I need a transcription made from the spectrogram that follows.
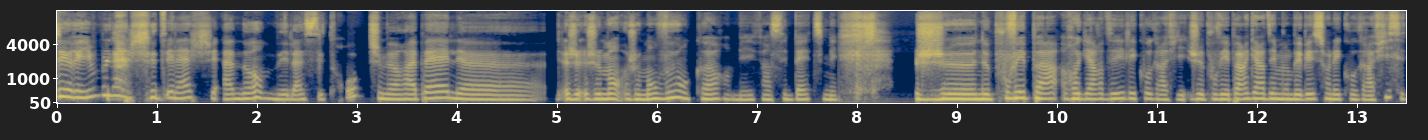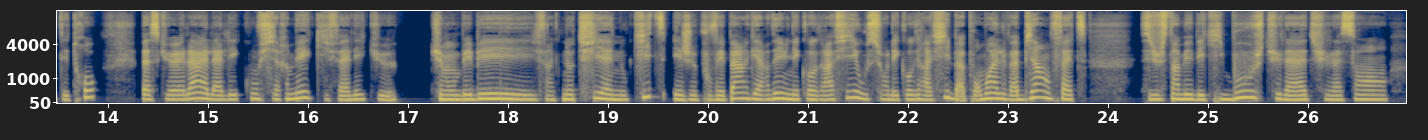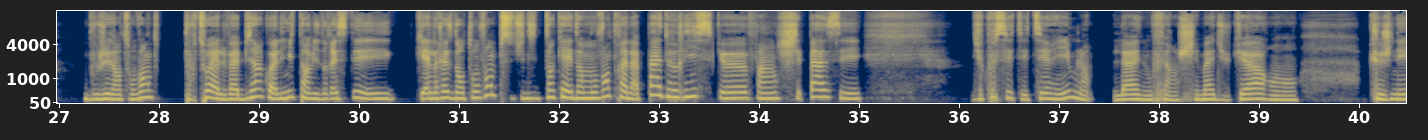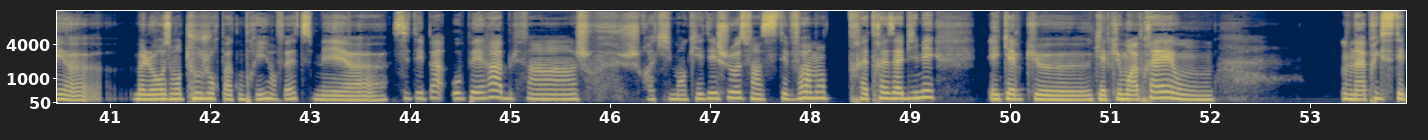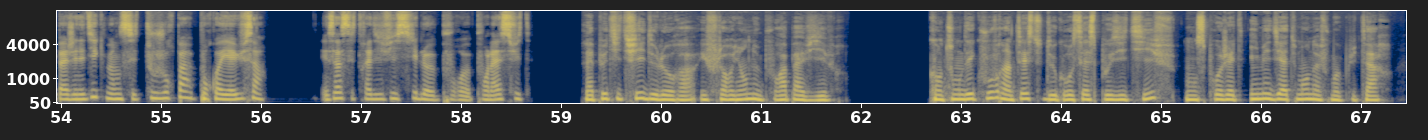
terrible. J'étais là, je suis ah non, mais là c'est trop. Je me rappelle, euh, je, je m'en veux encore, mais enfin c'est bête, mais je ne pouvais pas regarder l'échographie. Je ne pouvais pas regarder mon bébé sur l'échographie, c'était trop. Parce que là, elle allait confirmer qu'il fallait que, que mon bébé, enfin, que notre fille, elle nous quitte et je ne pouvais pas regarder une échographie ou sur l'échographie, bah, pour moi, elle va bien, en fait. C'est juste un bébé qui bouge, tu la, tu la sens bouger dans ton ventre. Pour toi, elle va bien, quoi. limite, t'as envie de rester, qu'elle reste dans ton ventre, parce que tu dis, tant qu'elle est dans mon ventre, elle n'a pas de risque. Enfin, je sais pas, c'est, du coup, c'était terrible. Là, elle nous fait un schéma du cœur que je n'ai euh, malheureusement toujours pas compris en fait, mais euh, c'était pas opérable. Enfin, je, crois qu'il manquait des choses. Enfin, c'était vraiment très très abîmé. Et quelques quelques mois après, on on a appris que c'était pas génétique, mais on ne sait toujours pas pourquoi il y a eu ça. Et ça, c'est très difficile pour pour la suite. La petite fille de Laura et Florian ne pourra pas vivre. Quand on découvre un test de grossesse positif, on se projette immédiatement neuf mois plus tard.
